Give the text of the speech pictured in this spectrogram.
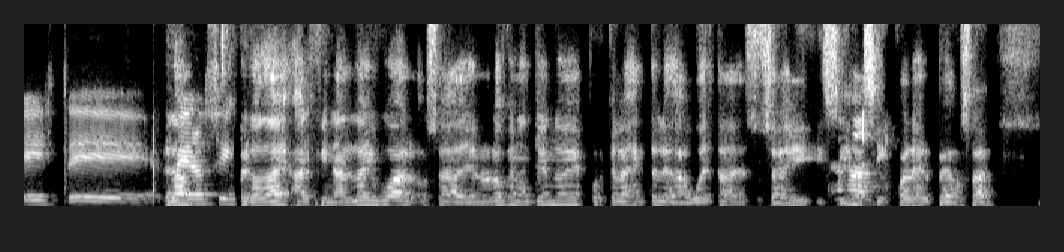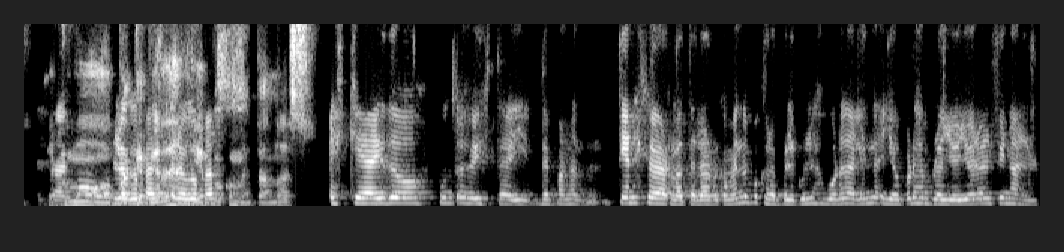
Este, Pero- pero sí. Pero da- al final da igual, o sea, yo no lo que no entiendo es por qué la gente le da vueltas a eso, o sea, y, y si Ajá. es así, ¿cuál es el peor? ¿sabes? Es exacto. como, Lo ¿para que qué pasa- pierdes el que tiempo comentando eso? Es que hay dos puntos de vista y de pana, tienes que verla, te la recomiendo porque la película es burda linda. Yo, por ejemplo, yo lloré al final,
